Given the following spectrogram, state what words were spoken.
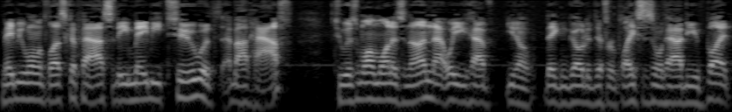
maybe one with less capacity, maybe two with about half. Two is one, one is none. That way you have, you know, they can go to different places and what have you. But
